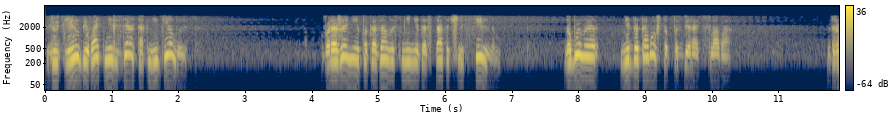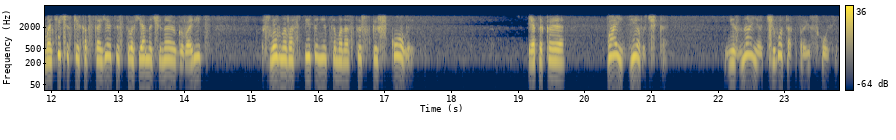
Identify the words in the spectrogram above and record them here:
Людей убивать нельзя, так не делают. Выражение показалось мне недостаточно сильным, но было не до того, чтобы подбирать слова. В драматических обстоятельствах я начинаю говорить, словно воспитанница монастырской школы. Этакая пай-девочка, не знаю, от чего так происходит.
